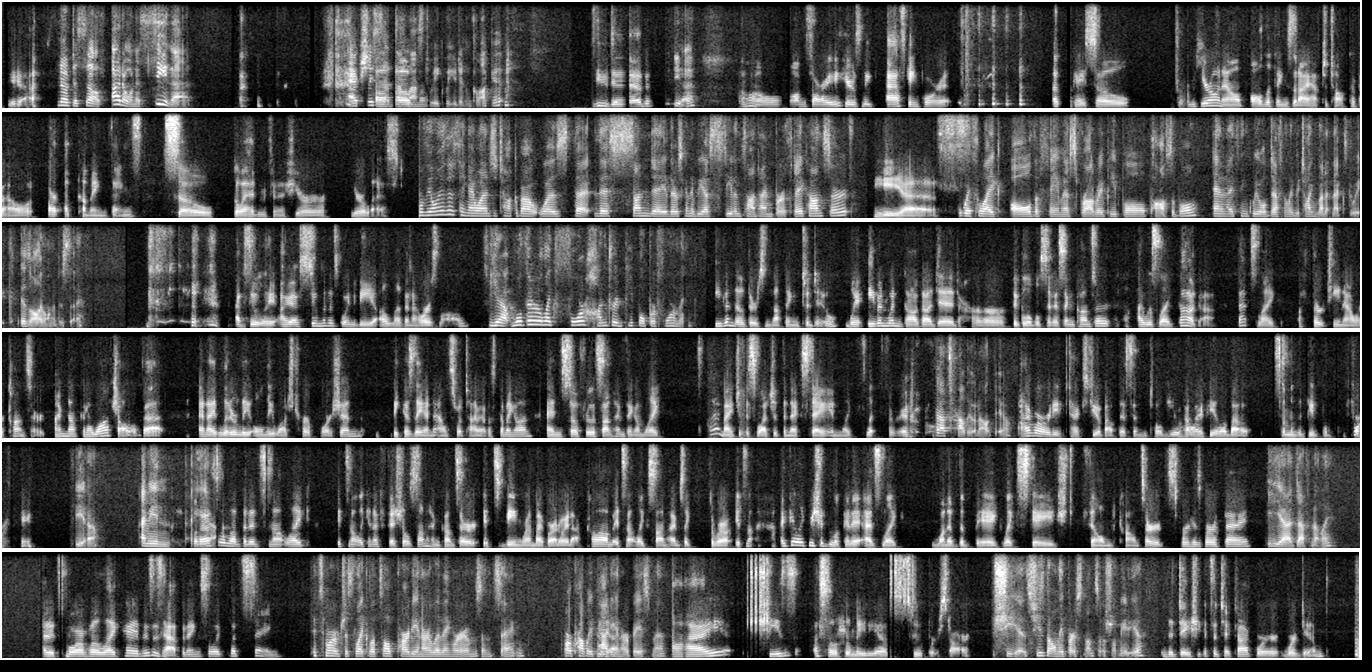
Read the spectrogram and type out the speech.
Yeah. Note to self, I don't want to see that. I actually said that Um, last week, but you didn't clock it. You did. yeah. Oh, I'm sorry. Here's me asking for it. okay, so from here on out, all the things that I have to talk about are upcoming things. So go ahead and finish your your list. Well, the only other thing I wanted to talk about was that this Sunday there's going to be a Stephen Sondheim birthday concert. Yes. with like all the famous Broadway people possible. And I think we will definitely be talking about it next week, is all I wanted to say. Absolutely. I assume that it's going to be 11 hours long, Yeah, well, there are like 400 people performing. even though there's nothing to do. When, even when Gaga did her The Global Citizen concert, I was like, Gaga, that's like a 13 hour concert. I'm not going to watch all of that. And I literally only watched her portion because they announced what time it was coming on. And so for the Sondheim thing, I'm like, I might just watch it the next day and like flip through. That's probably what I'll do. I've already texted you about this and told you how I feel about some of the people performing. Yeah. I mean, But I also love that it's not like it's not like an official Sondheim concert. It's being run by Broadway.com. It's not like Sondheim's like throw. It's not. I feel like we should look at it as like one of the big like staged filmed concerts for his birthday. yeah, definitely. And it's more of a like, hey, this is happening, so like let's sing. It's more of just like, let's all party in our living rooms and sing. Or probably Patti Yeah. in her basement. I she's a social media superstar. She is. She's the only person on social media. The day she gets a TikTok, we're we're doomed.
